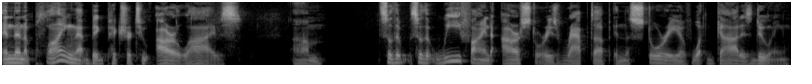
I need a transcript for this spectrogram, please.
and then applying that big picture to our lives um, so that so that we find our stories wrapped up in the story of what God is doing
